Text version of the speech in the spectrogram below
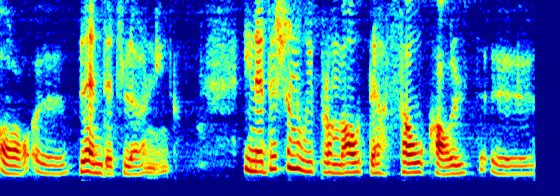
or uh, blended learning. In addition, we promote the so called uh,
